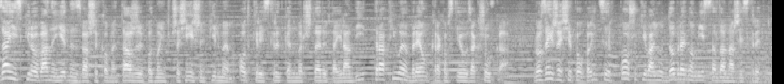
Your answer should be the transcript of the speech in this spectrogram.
Zainspirowany jednym z Waszych komentarzy pod moim wcześniejszym filmem Odkryj skrytkę numer 4 w Tajlandii, trafiłem w rejon krakowskiego Zakrzówka. Rozejrzę się po okolicy w poszukiwaniu dobrego miejsca dla naszej skrytki.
